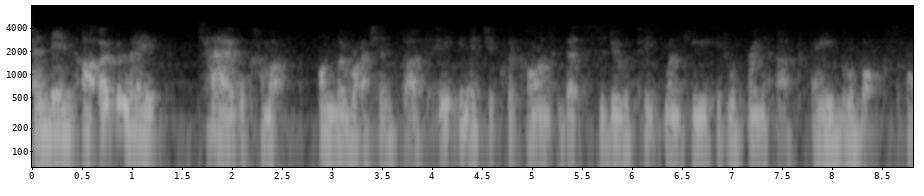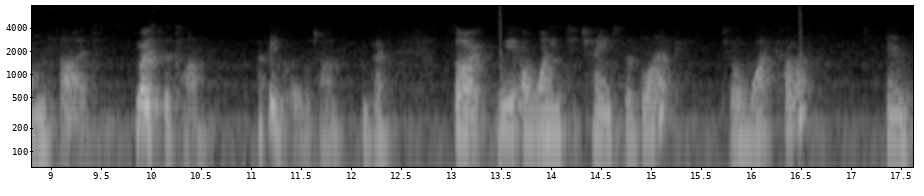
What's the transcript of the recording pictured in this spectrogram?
And then our overlays tab will come up on the right hand side. So anything that you click on that's to do with PicMonkey, it will bring up a little box on the side most of the time. I think all the time, in fact. So we are wanting to change the black to a white color and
